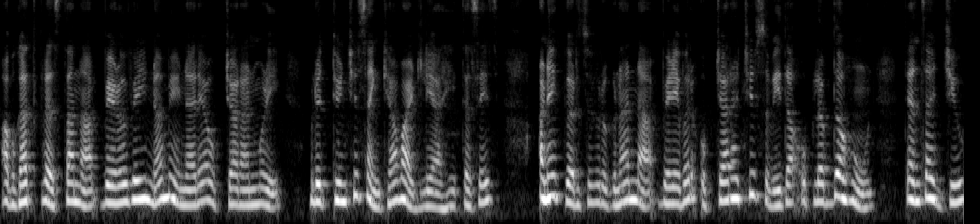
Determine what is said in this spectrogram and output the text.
अपघातग्रस्तांना वेळोवेळी न मिळणाऱ्या उपचारांमुळे मृत्यूंची संख्या वाढली आहे. तसेच अनेक गरजू रुग्णांना वेळेवर उपचाराची सुविधा उपलब्ध होऊन त्यांचा जीव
